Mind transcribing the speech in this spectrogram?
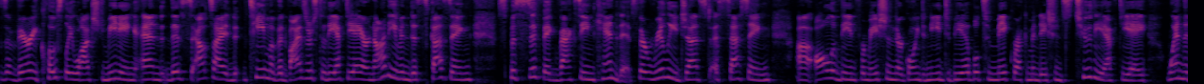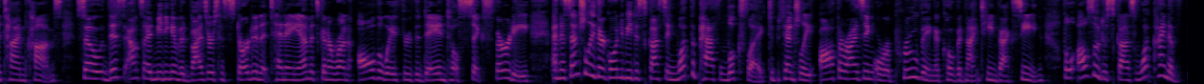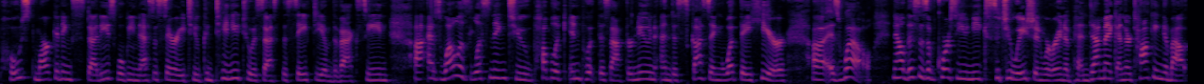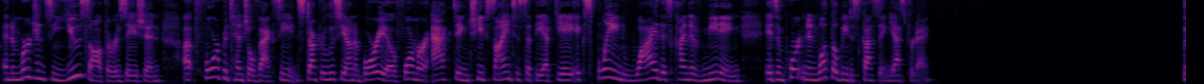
is a very closely watched meeting, and this outside team of advisors to the FDA are not even discussing specific vaccine candidates. They're really just assessing uh, all of the information they're going to need to be able to make recommendations to the FDA when the time comes. So this outside meeting of advisors has started at 10 a.m. It's going to run all the way through the day until 6:30, and essentially they're going to be discussing what the path looks like to potentially authorizing or approving a COVID-19 vaccine. They'll also discuss what kind of post-marketing studies will be necessary to continue to assess the safety of the vaccine, uh, as well as listening to public input this afternoon and discussing what they hear uh, as well. Now, this is of course a unique situation. We're in a pandemic, and they're talking about an emergency use authorization uh, for potential vaccines. Dr. Luciana Borio, former acting chief scientist at the FDA, explained why this kind of meeting is important and what they'll be discussing yesterday.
